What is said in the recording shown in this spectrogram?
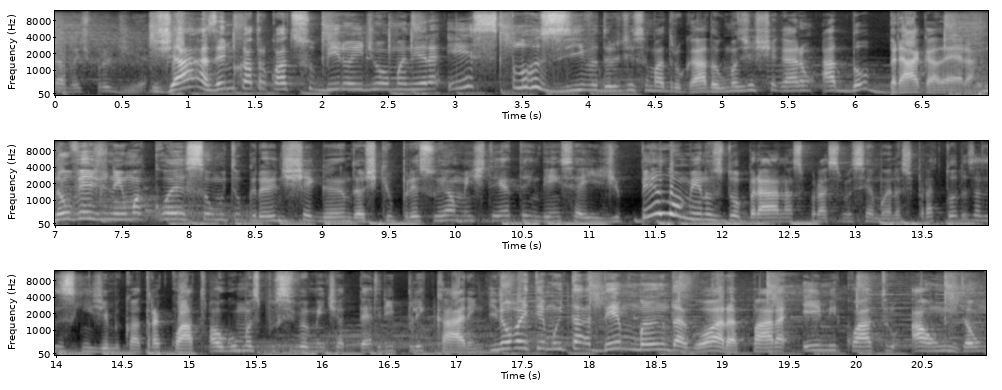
da noite pro dia. Já as M4A4 subiram aí de uma maneira explosiva durante essa madrugada, algumas já chegaram a dobrar, galera. Não vejo nenhuma correção muito grande chegando, acho que o preço realmente tem a tendência aí de pelo menos dobrar nas próximas semanas para todas as skins de M4A4, algumas possivelmente até triplicarem. E não vai ter muita demanda agora para M4A1, então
